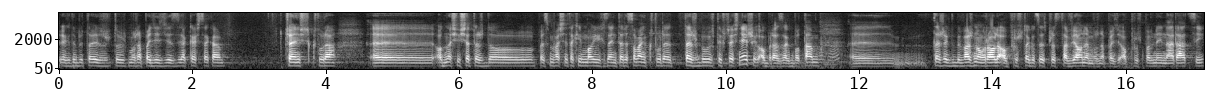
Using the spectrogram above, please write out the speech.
jak gdyby to, jest, to już można powiedzieć jest jakaś taka część, która odnosi się też do powiedzmy właśnie takich moich zainteresowań, które też były w tych wcześniejszych obrazach, bo tam Mhm. e, też jak gdyby ważną rolę, oprócz tego, co jest przedstawione, można powiedzieć, oprócz pewnej narracji,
